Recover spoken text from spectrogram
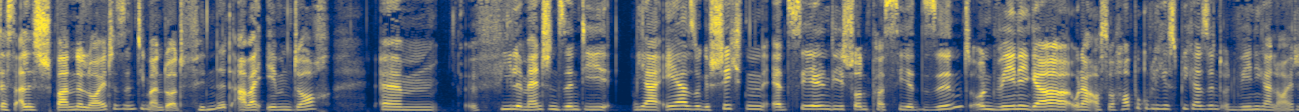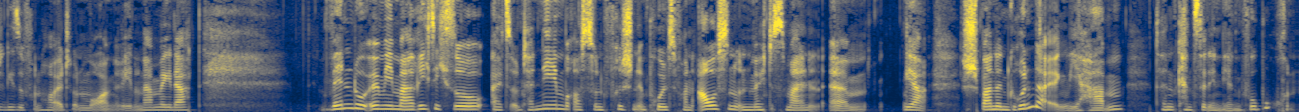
das alles spannende Leute sind, die man dort findet, aber eben doch ähm, viele Menschen sind, die ja eher so Geschichten erzählen, die schon passiert sind und weniger oder auch so hauptberufliche Speaker sind und weniger Leute, die so von heute und morgen reden. Und da haben wir gedacht, wenn du irgendwie mal richtig so als Unternehmen brauchst so einen frischen Impuls von außen und möchtest mal ähm, ja, spannenden Gründer irgendwie haben, dann kannst du den nirgendwo buchen.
